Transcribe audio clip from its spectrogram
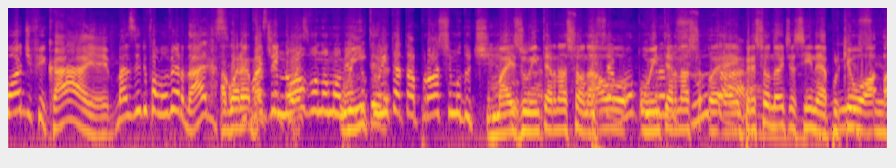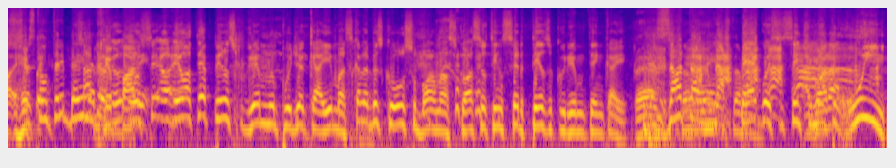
pode ficar, é, mas ele falou verdades. Agora, Mas de novo coisa- no momento o que Inter- o Inter tá próximo do time. Mas o Internacional, é o Internacional é impressionante assim, né? Porque Isso, o isso. Vocês estão tri bem, né? Sabe, eu, eu, Reparem- sei- eu até penso que o Grêmio não podia cair, mas cada vez que eu ouço bola nas costas, eu tenho certeza que o Grêmio tem que cair. É. Exatamente. Eu me apego a esse sentimento Agora- ruim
